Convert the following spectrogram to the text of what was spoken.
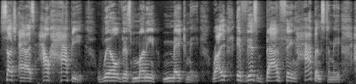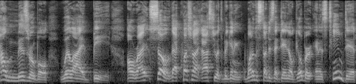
such as how happy will this money make me, right? If this bad thing happens to me, how miserable will I be? All right, so that question I asked you at the beginning, one of the studies that Daniel Gilbert and his team did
